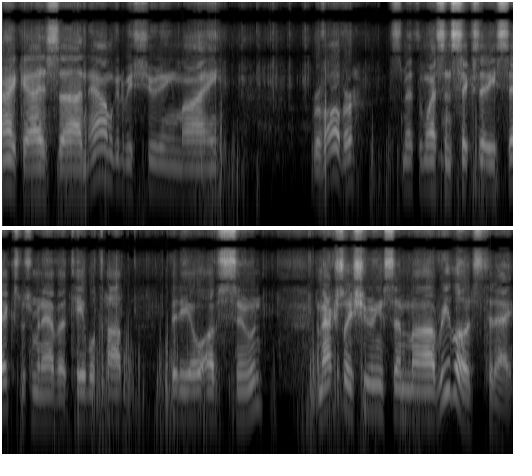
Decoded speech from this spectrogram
Alright guys, uh, now I'm going to be shooting my revolver, Smith & Wesson 686, which I'm going to have a tabletop video of soon. I'm actually shooting some uh, reloads today.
